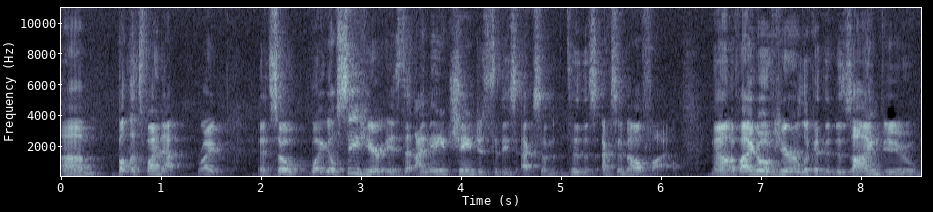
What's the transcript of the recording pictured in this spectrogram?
um, but let's find out, right? And so what you'll see here is that I made changes to, these to this XML file. Now, if I go over here and look at the design view,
